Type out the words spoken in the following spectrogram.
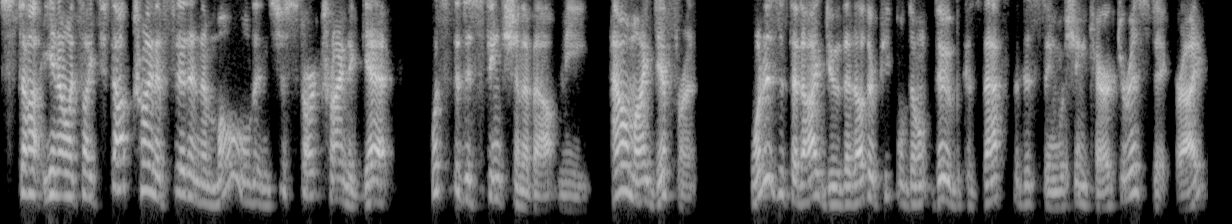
Stop you know it's like stop trying to fit in a mold and just start trying to get what's the distinction about me? How am i different? What is it that i do that other people don't do? Because that's the distinguishing characteristic right?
